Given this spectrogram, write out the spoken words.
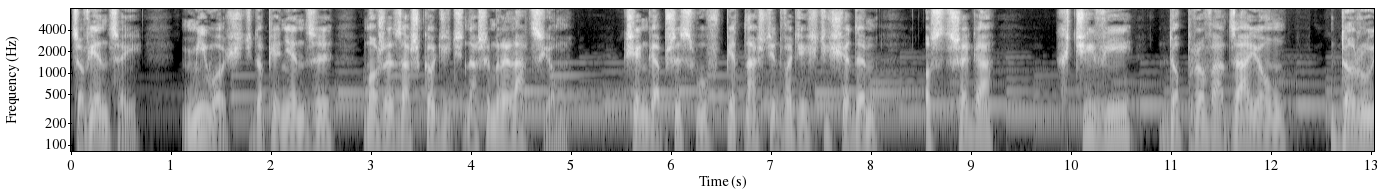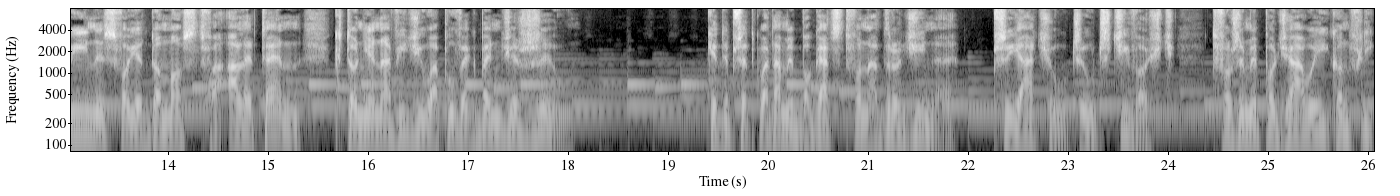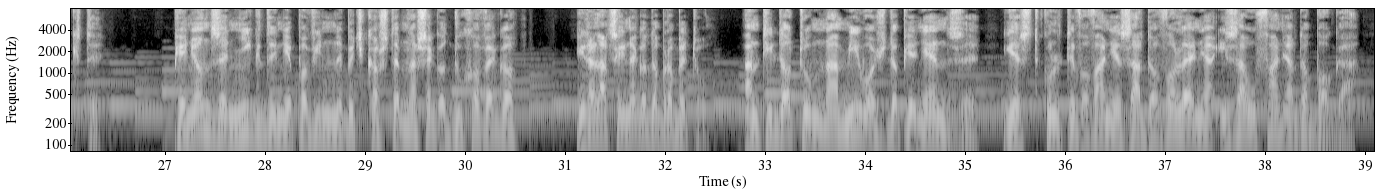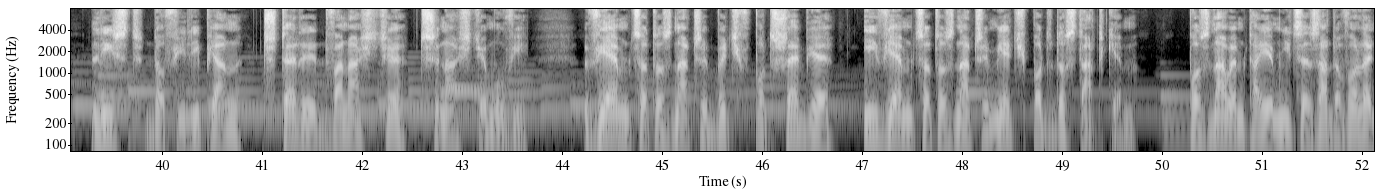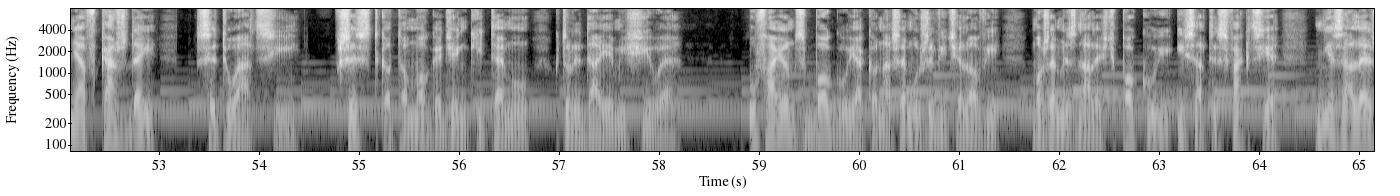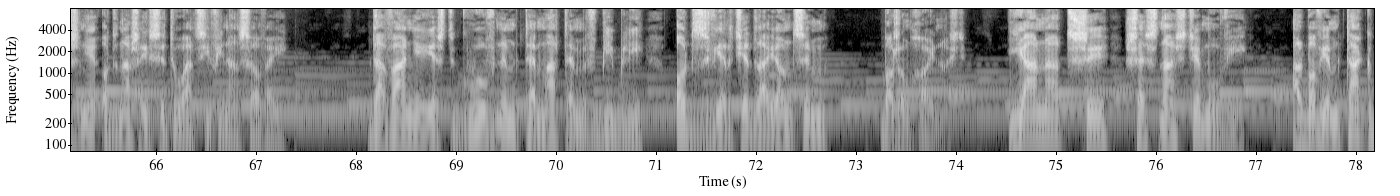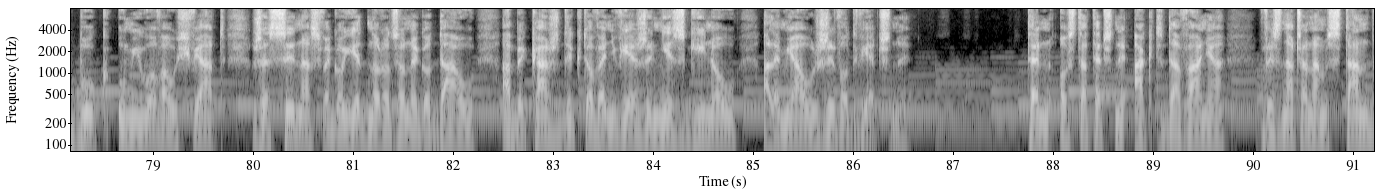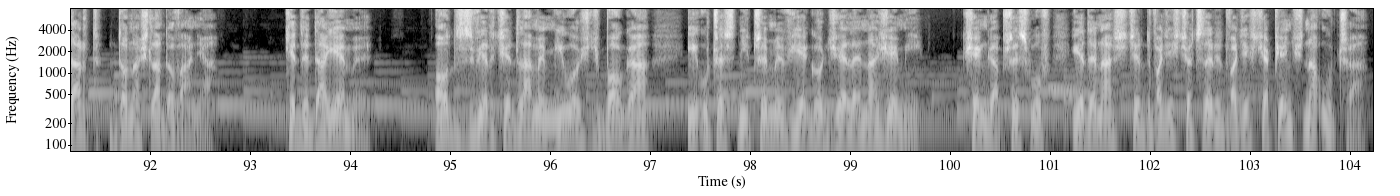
Co więcej, miłość do pieniędzy może zaszkodzić naszym relacjom. Księga Przysłów 15:27 ostrzega: Chciwi doprowadzają do ruiny swoje domostwa, ale ten, kto nienawidzi łapówek, będzie żył. Kiedy przedkładamy bogactwo nad rodzinę, przyjaciół czy uczciwość, tworzymy podziały i konflikty. Pieniądze nigdy nie powinny być kosztem naszego duchowego i relacyjnego dobrobytu. Antidotum na miłość do pieniędzy jest kultywowanie zadowolenia i zaufania do Boga. List do Filipian 4, 12, 13 mówi Wiem, co to znaczy być w potrzebie i wiem, co to znaczy mieć pod dostatkiem. Poznałem tajemnicę zadowolenia w każdej sytuacji. Wszystko to mogę dzięki temu, który daje mi siłę. Ufając Bogu jako naszemu żywicielowi, możemy znaleźć pokój i satysfakcję niezależnie od naszej sytuacji finansowej. Dawanie jest głównym tematem w Biblii odzwierciedlającym Bożą hojność. Jana 3,16 mówi Albowiem tak Bóg umiłował świat, że Syna swego jednorodzonego dał, aby każdy, kto weń wierzy, nie zginął, ale miał żywot wieczny. Ten ostateczny akt dawania wyznacza nam standard do naśladowania. Kiedy dajemy, odzwierciedlamy miłość Boga i uczestniczymy w Jego dziele na ziemi. Księga Przysłów 11, 24, 25 naucza.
